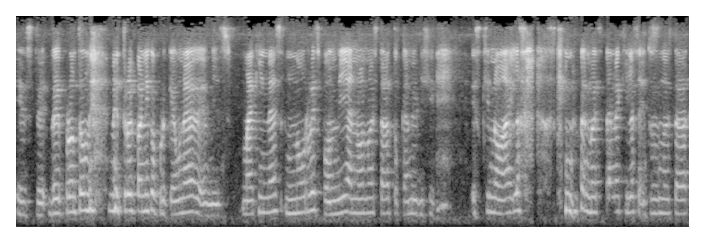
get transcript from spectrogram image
este, de pronto me, entró el pánico porque una de mis máquinas no respondía, no, no estaba tocando y dije, es que no hay las, que no, están aquí las, entonces no estaba,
